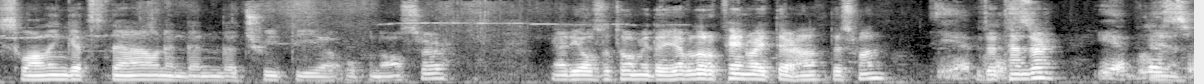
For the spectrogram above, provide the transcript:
swelling gets down and then uh, treat the uh, open ulcer. Maddie also told me that you have a little pain right there, huh? This one? Yeah. Is that blister. tender? Yeah, blister.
